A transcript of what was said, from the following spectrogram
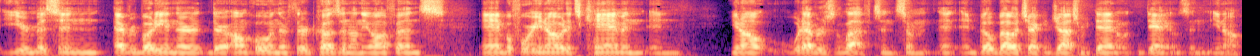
you're missing everybody and their their uncle and their third cousin on the offense, and before you know it, it's Cam and and you know whatever's left, and some and, and Bill Belichick and Josh McDaniel Daniels, and you know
